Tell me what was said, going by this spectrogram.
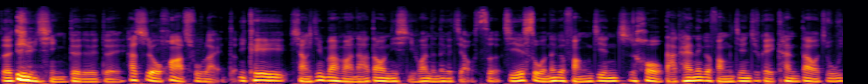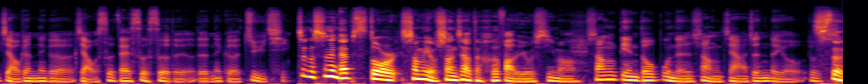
的剧情。对对对，它是有画出来的，你可以想尽办法拿到你喜欢的那个。那个角色解锁那个房间之后，打开那个房间就可以看到主角跟那个角色在色色的的那个剧情。这个是那个 App Store 上面有上架的合法的游戏吗？商店都不能上架，真的有色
